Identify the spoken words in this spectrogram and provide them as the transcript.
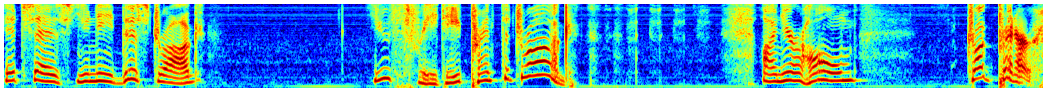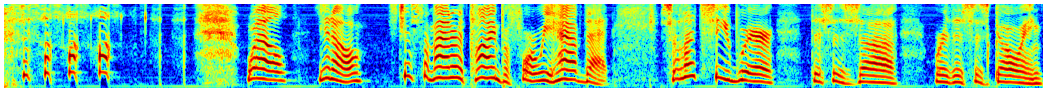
It says you need this drug. You 3D print the drug on your home drug printer. well, you know, it's just a matter of time before we have that. So let's see where this is uh, where this is going.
